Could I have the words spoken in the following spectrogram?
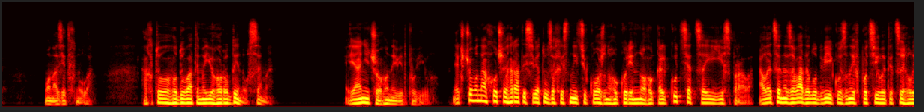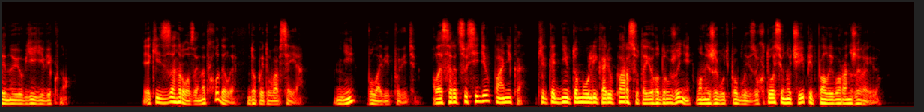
Вона зітхнула. А хто годуватиме його родину, Семе? Я нічого не відповів. Якщо вона хоче грати святу захисницю кожного корінного калькутця, це її справа, але це не завадило двійку з них поцілити цеглиною в її вікно. Якісь загрози надходили? допитувався я. Ні, була відповідь. Але серед сусідів паніка. Кілька днів тому лікарю Парсу та його дружині вони живуть поблизу. Хтось уночі підпалив оранжерею.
